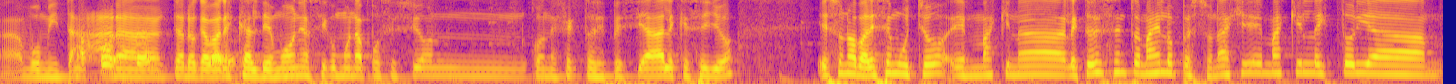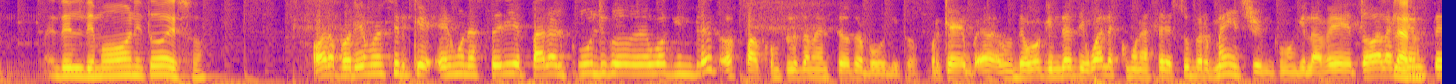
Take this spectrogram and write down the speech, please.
a vomitar, a- claro, que aparezca el demonio así como una posesión con efectos especiales, qué sé yo. Eso no aparece mucho, es más que nada, la historia se centra más en los personajes, más que en la historia del demonio y todo eso. Ahora, ¿podríamos decir que es una serie para el público de The Walking Dead o es para completamente otro público? Porque eh, The Walking Dead igual es como una serie super mainstream, como que la ve toda la Claro. gente,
